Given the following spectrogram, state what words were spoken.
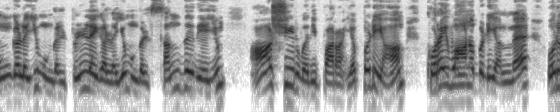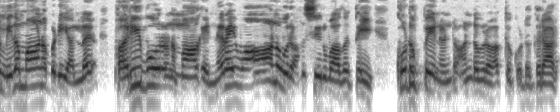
உங்களையும் உங்கள் பிள்ளைகளையும் உங்கள் சந்ததியையும் ஆசீர்வதிப்பாராம். எப்படியாம்? குறைவானபடி அல்ல ஒரு மிதமானபடி அல்ல பரிபூரணமாக நிறைவான ஒரு ஆசீர்வாதத்தை கொடுப்பேன் என்று ஆண்டவர் வாக்கு கொடுக்கிறார்.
